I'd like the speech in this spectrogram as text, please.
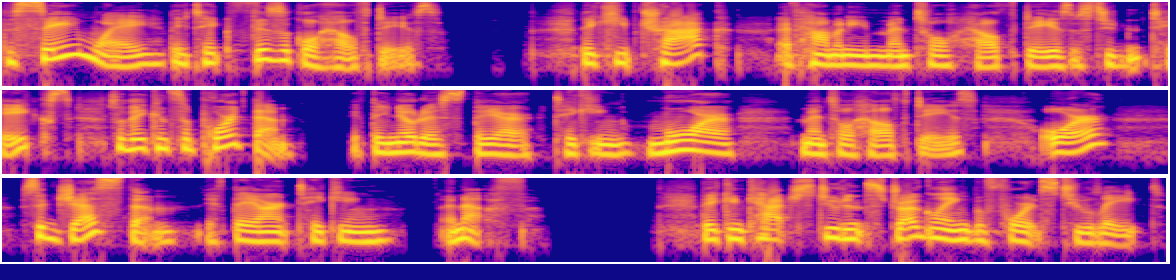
the same way they take physical health days. They keep track of how many mental health days a student takes so they can support them if they notice they are taking more mental health days or suggest them if they aren't taking enough. They can catch students struggling before it's too late.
